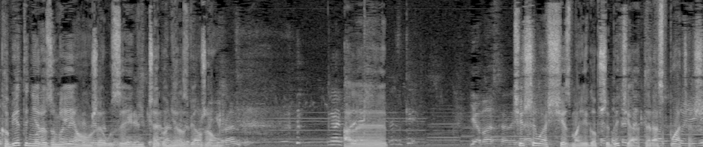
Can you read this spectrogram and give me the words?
Kobiety nie rozumieją, że łzy niczego nie rozwiążą. Ale cieszyłaś się z mojego przybycia, teraz płaczesz.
